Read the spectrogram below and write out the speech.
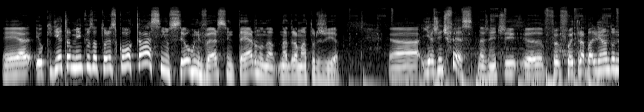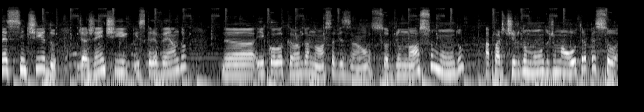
é, eu queria também que os atores colocassem o seu universo interno na, na dramaturgia. É, e a gente fez. A gente é, foi, foi, trabalhando nesse sentido, de a gente ir escrevendo é, e colocando a nossa visão sobre o nosso mundo a partir do mundo de uma outra pessoa.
